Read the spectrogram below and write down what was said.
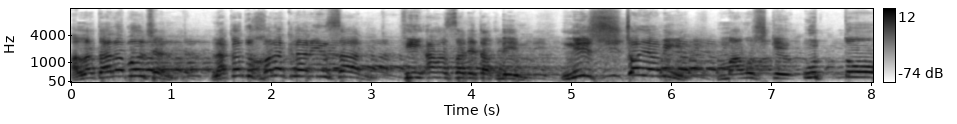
আল্লাহ তাআলা বলছেন, লাকাদ খলাকনাল ইনসান ফি আহসানি তাকবীম নিশ্চয় আমি মানুষকে উত্তম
